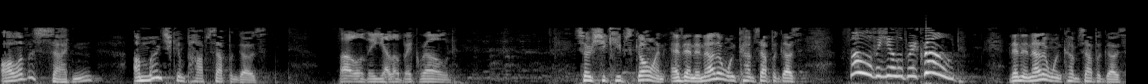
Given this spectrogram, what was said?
all of a sudden, a munchkin pops up and goes, Follow the yellow brick road. So she keeps going. And then another one comes up and goes, Follow the yellow brick road. Then another one comes up and goes,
